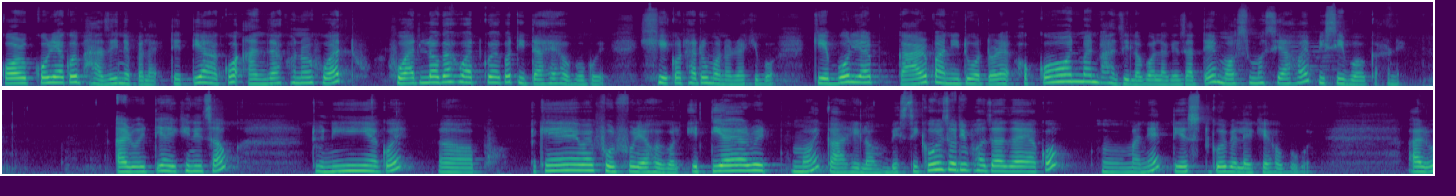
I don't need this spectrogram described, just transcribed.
কৰকৰীয়াকৈ ভাজি নেপেলায় তেতিয়া আকৌ আঞ্জাখনৰ সোৱাদ সোৱাদ লগা সোৱাদকৈ আকৌ তিতাহে হ'বগৈ। সেই কথাটো মনত ৰাখিব। কেৱল ইয়াৰ গাৰ পানীটো আঁতৰাই অকণমান ভাজি ল'ব লাগে যাতে মচমচীয়া হয় পিচিবৰ কাৰণে। আৰু এতিয়া এইখিনি চাওক। ধুনীয়াকৈ একেবাৰে ফুৰফুৰীয়া হৈ গ'ল। এতিয়াই আৰু মই কাঢ়ি ল'ম। বেছিকৈ যদি ভজা যায় আকৌ মানে টেষ্ট গৈ বেলেগহে হ'বগৈ। আৰু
